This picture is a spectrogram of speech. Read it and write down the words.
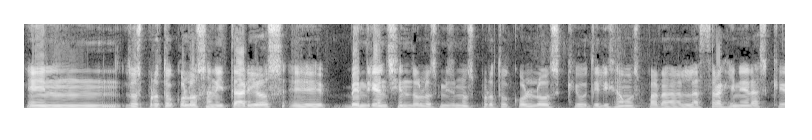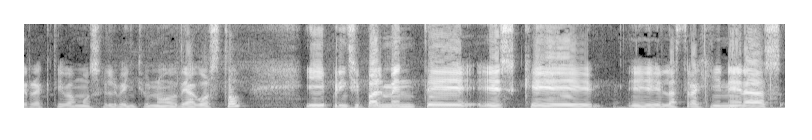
En los protocolos sanitarios eh, vendrían siendo los mismos protocolos que utilizamos para las trajineras que reactivamos el 21 de agosto y principalmente es que eh, las trajineras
